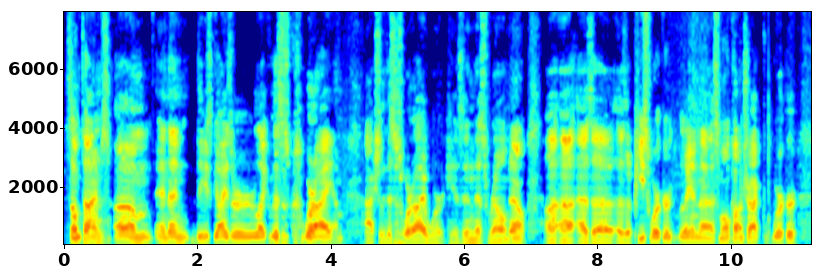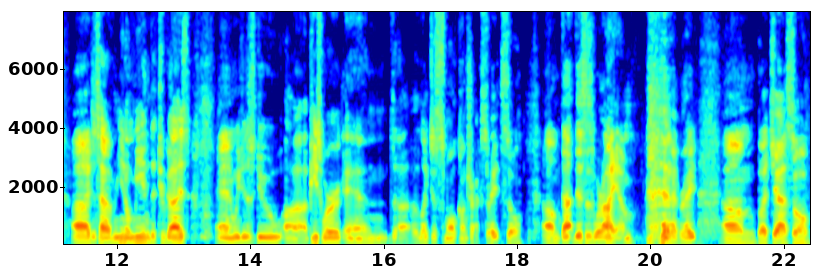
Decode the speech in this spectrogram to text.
sometimes, um, and then these guys are like, this is where I am actually this is where I work is in this realm now. Uh, uh, as a as a piece worker and a small contract worker uh, I just have you know me and the two guys and we just do uh, piece work and uh, like just small contracts right? So um, that this is where I am right? Um, but yeah so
